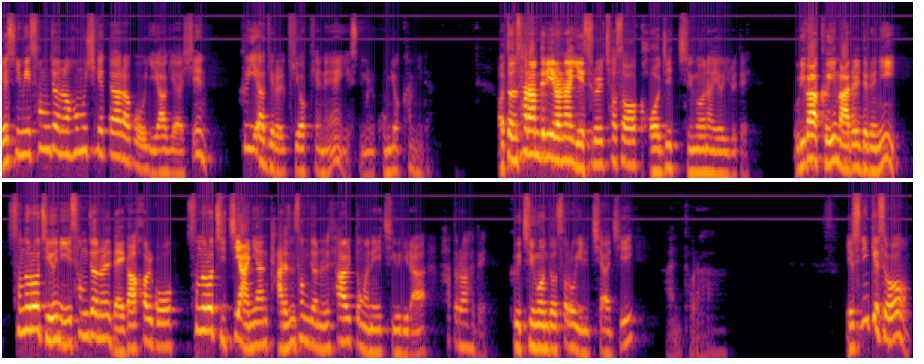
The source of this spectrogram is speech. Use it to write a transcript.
예수님이 성전을 허무시겠다라고 이야기하신 그 이야기를 기억해내 예수님을 공격합니다. 어떤 사람들이 일어나 예수를 쳐서 거짓 증언하여 이르되 우리가 그의 말을 들으니 손으로 지은 이 성전을 내가 헐고 손으로 짓지 아니한 다른 성전을 사흘 동안에 지으리라 하더라 하되 그 증언도 서로 일치하지 않더라. 예수님께서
